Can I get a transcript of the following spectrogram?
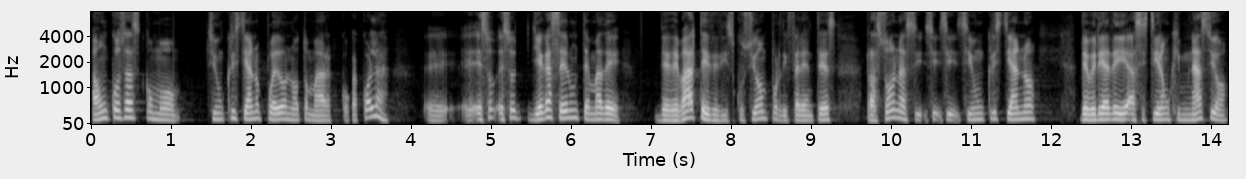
aún cosas como si un cristiano puede o no tomar Coca-Cola. Eh, eso, eso llega a ser un tema de, de debate, de discusión por diferentes razones. Si, si, si, un cristiano debería de asistir a un gimnasio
